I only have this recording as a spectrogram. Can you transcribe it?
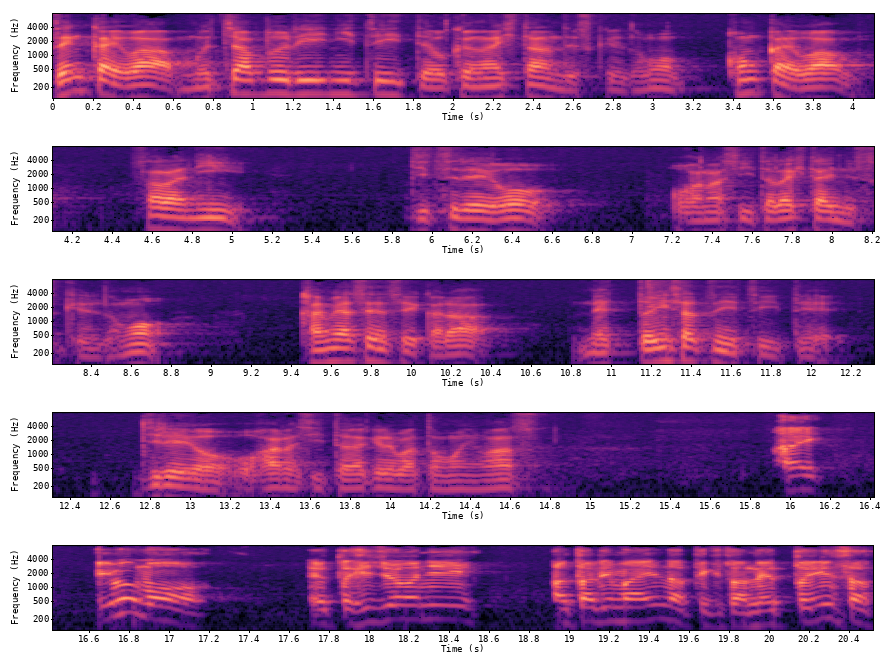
前回は無茶ぶりについてお伺いしたんですけれども今回はさらに実例をお話しいただきたいんですけれども神谷先生からネット印刷について事例をお話しいただければと思います。はい。今も、えっと、非常に当たり前になってきたネット印刷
